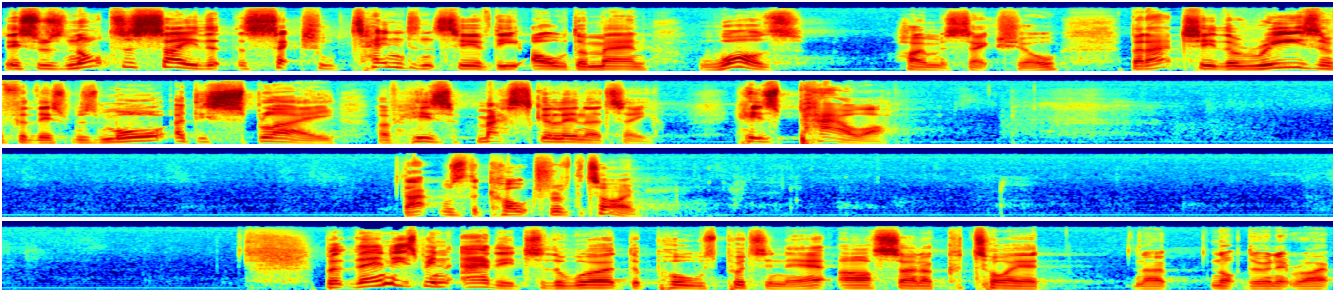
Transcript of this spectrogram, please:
This was not to say that the sexual tendency of the older man was homosexual, but actually the reason for this was more a display of his masculinity, his power. That was the culture of the time. But then it's been added to the word that Paul's put in there, arsona kotoia. No, not doing it right.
